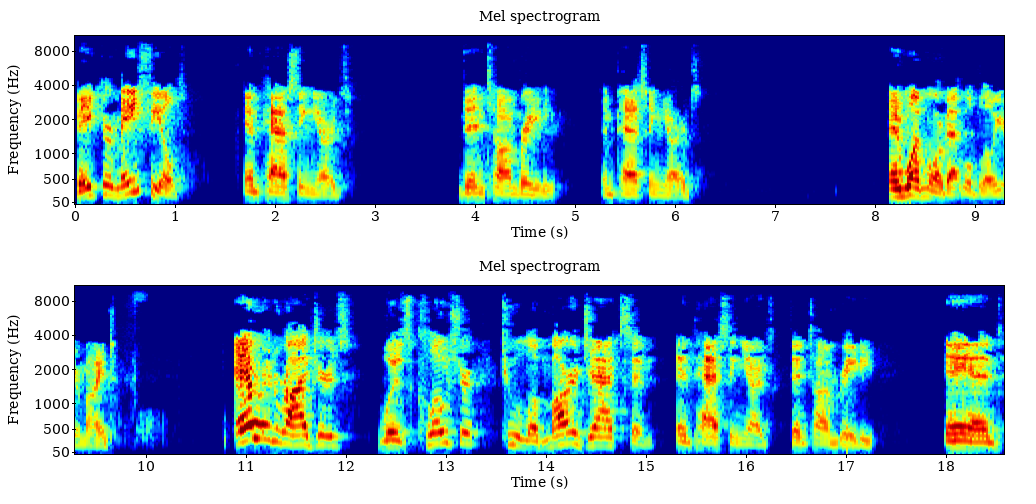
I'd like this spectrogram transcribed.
Baker Mayfield in passing yards than Tom Brady in passing yards. And one more that will blow your mind. Aaron Rodgers was closer to Lamar Jackson in passing yards than Tom Brady. And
